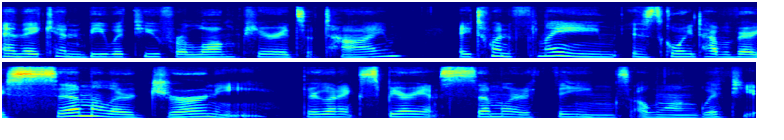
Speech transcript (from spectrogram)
and they can be with you for long periods of time. A twin flame is going to have a very similar journey. They're going to experience similar things along with you.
